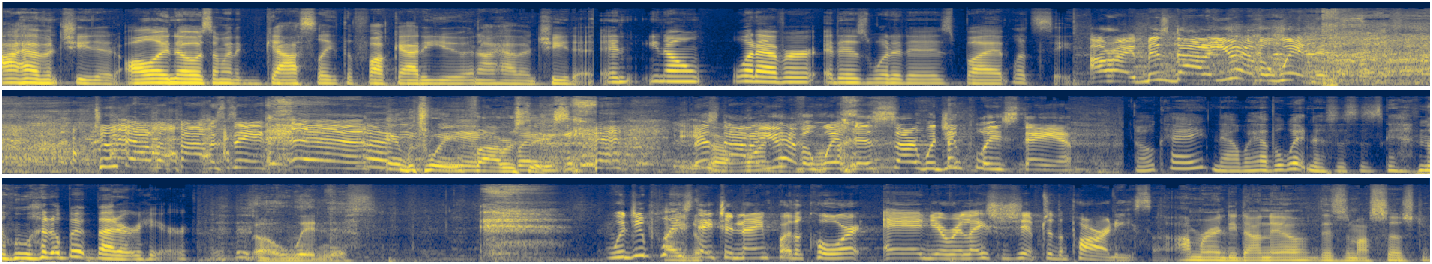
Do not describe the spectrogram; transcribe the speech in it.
I haven't cheated. All I know is I'm going to gaslight the fuck out of you, and I haven't cheated. And, you know, whatever, it is what it is, but let's see. All right, Miss Donna, you have a witness. 2005 and 6. eh. In between five or six. Miss Donna, you have a witness. Sir, would you please stand? Okay, now we have a witness. This is getting a little bit better here. A witness. Would you please state your name for the court and your relationship to the parties? I'm Randy Donnell. This is my sister.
